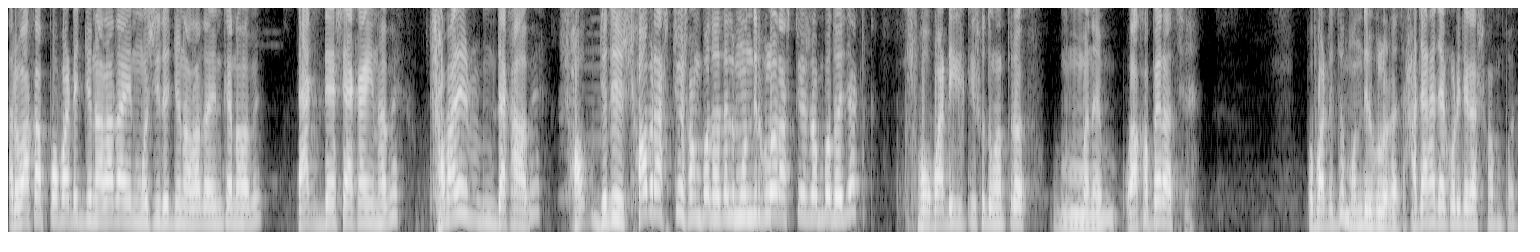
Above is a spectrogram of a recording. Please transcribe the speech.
আর ওয়াকআপ প্রপার্টির জন্য আলাদা আইন, মসজিদের জন্য আলাদা আইন কেন হবে? এক দেশ, এক আইন হবে? সবারই দেখা হবে। সব, যদি সব রাষ্ট্রীয় সম্পদ হয়, তাহলে মন্দিরগুলো রাষ্ট্রীয় সম্পদ হয়ে যাক। প্রপার্টি কি শুধুমাত্র মানে ওয়াকপের আছে? প্রপার্টি তো মন্দিরগুলোর আছে। হাজার হাজার কোটি টাকার সম্পদ।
